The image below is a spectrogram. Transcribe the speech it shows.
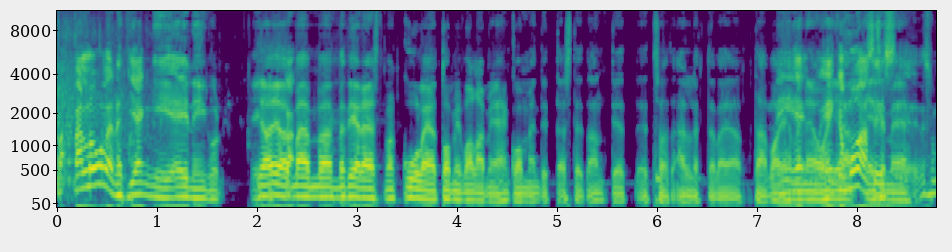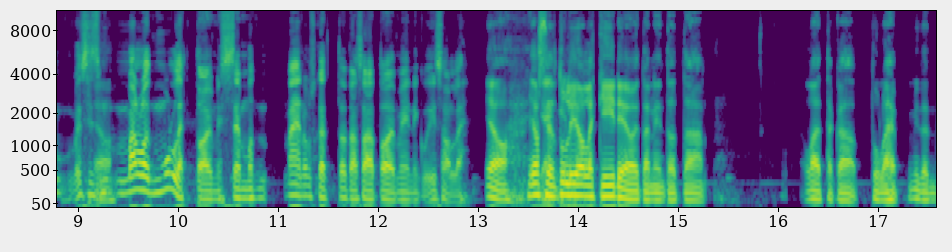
Mä, mä, luulen, että jengi ei niinku... niinku Joo, joo, ka- mä, mä, mä tiedän, että mä kuulen jo Tomi Valamiehen kommentit tästä, että Antti, että, että sä oot ällöttävä ja tää vaihe niin, menee ohi. Eikä mua ei siis, se mene. siis Joo. mä luulen, että mulle toimisi se, mutta mä en usko, että tota saa toimia niinku isolle. Joo, jos siellä tuli jollekin ideoita, niin tota, laittakaa tulee, miten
